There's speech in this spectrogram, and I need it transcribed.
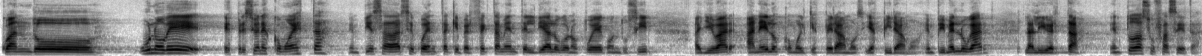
Cuando uno ve expresiones como esta, empieza a darse cuenta que perfectamente el diálogo nos puede conducir a llevar anhelos como el que esperamos y aspiramos. En primer lugar, la libertad, en todas sus facetas,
